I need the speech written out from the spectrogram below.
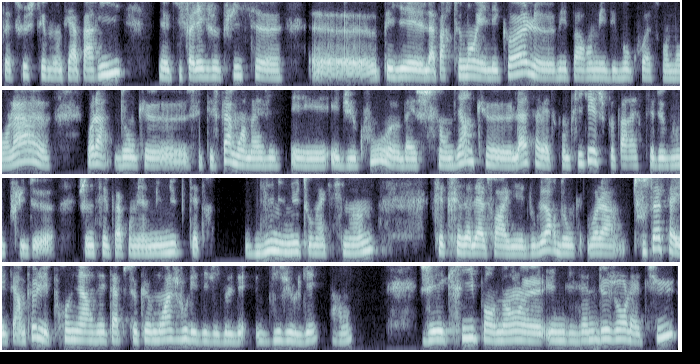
parce que j'étais montée à Paris, qu'il fallait que je puisse payer l'appartement et l'école. mes parents m'aidaient beaucoup à ce moment-là. voilà. Donc, c'était ça, moi, ma vie. Et, du coup, bah, je sens bien que là, ça va être compliqué. Je peux pas rester debout plus de, je ne sais pas combien de minutes, peut-être 10 minutes au maximum. C'est très aléatoire avec les douleurs. Donc voilà, tout ça, ça a été un peu les premières étapes, ce que moi, je voulais divulguer. pardon. J'ai écrit pendant euh, une dizaine de jours là-dessus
